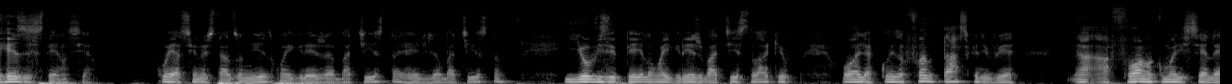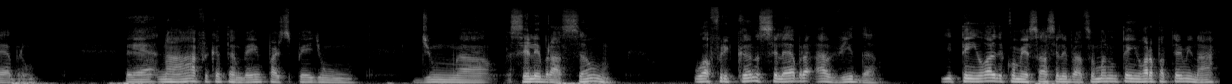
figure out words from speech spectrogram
resistência. Foi assim nos Estados Unidos, com a Igreja Batista, a religião batista, e eu visitei lá uma igreja batista lá que, olha, coisa fantástica de ver a, a forma como eles celebram. É, na África também participei de, um, de uma celebração. O africano celebra a vida e tem hora de começar a celebração, mas não tem hora para terminar.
